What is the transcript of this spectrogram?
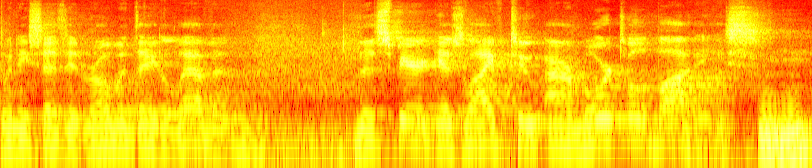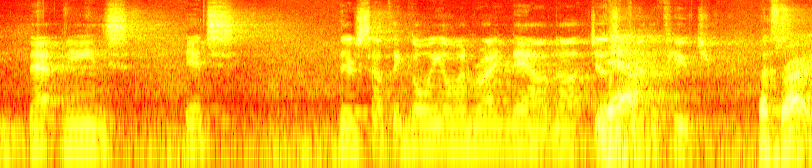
when he says in Romans 8:11 the spirit gives life to our mortal bodies that means it's there's something going on right now not just Yeah. for the future That's right.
